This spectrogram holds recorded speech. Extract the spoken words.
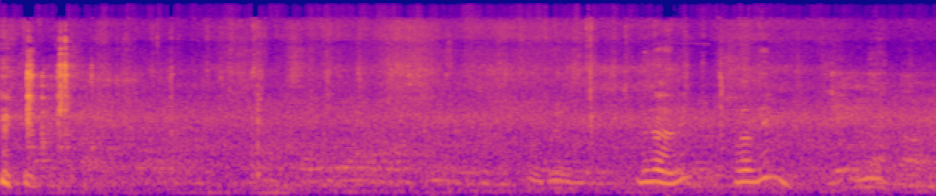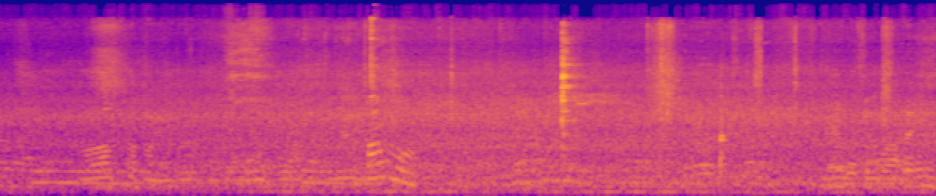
Bu ne abi? Bu değil mi? O alt kapanıyor. Kapan mı o? Benim haberim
